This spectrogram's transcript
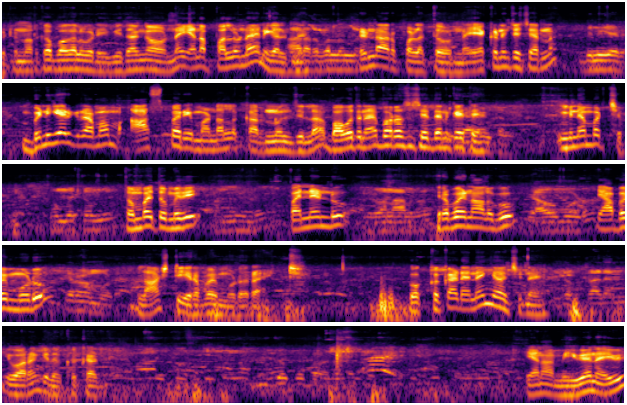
కదా నొరక భాగాలు కూడా ఈ విధంగా ఉన్నాయి. ఏమైనా పళ్ళు ఉన్నాయి కలిపి ఆరు పళ్ళు ఉన్నాయి. రెండు ఆరు పళ్ళతో ఉన్నాయి. ఎక్కడి నుంచి వచ్చారన్నా బినిగేరి. బినిగేరి గ్రామం ఆస్పరి మండలం కర్నూలు జిల్లా. బాగుతున్నాయి భరోసా చేద్దానికైతే మీ నెంబర్ చెప్పు తొంభై తొమ్మిది. పన్నెండు ఇరవై నాలుగు. యాభై మూడు. లాస్ట్ ఇరవై మూడు రైట్ ఒక్క కాడైనా? ఇంకా వచ్చినాయి ఈ వారానికి ఇది ఒక్క కాడ. ఏనా మీవేనా ఇవి?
